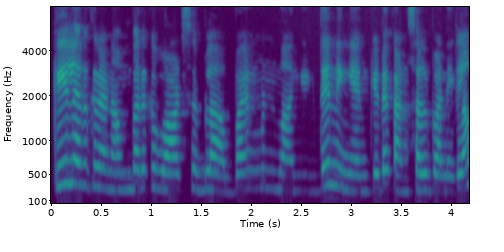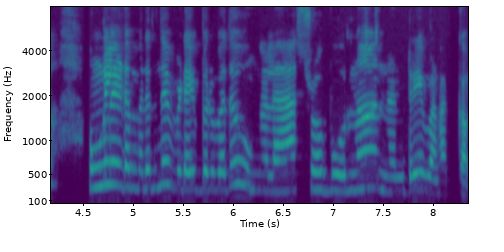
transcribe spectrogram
கீழே இருக்கிற நம்பருக்கு வாட்ஸ்அப்ல அப்பாயின்மெண்ட் வாங்கிக்கிட்டு நீங்க என்கிட்ட கன்சல்ட் பண்ணிக்கலாம். உங்களிடமிருந்து விடைபெறுவது உங்கள் ஆஸ்ட்ரோ பூர்ணா. நன்றி வணக்கம்.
